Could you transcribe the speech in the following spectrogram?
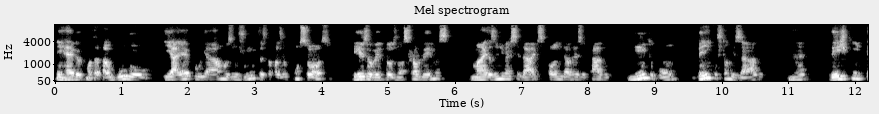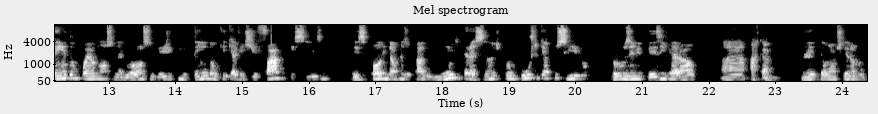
em regra, contratar o Google e a Apple e a Amazon juntas para fazer um consórcio e resolver todos os nossos problemas, mas as universidades podem dar um resultado muito bom, bem customizado, né? desde que entendam qual é o nosso negócio, desde que entendam o que, que a gente de fato precisa, eles podem dar um resultado muito interessante por um custo que é possível para os MPs em geral a arcar. Né? Então, acho que eram,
